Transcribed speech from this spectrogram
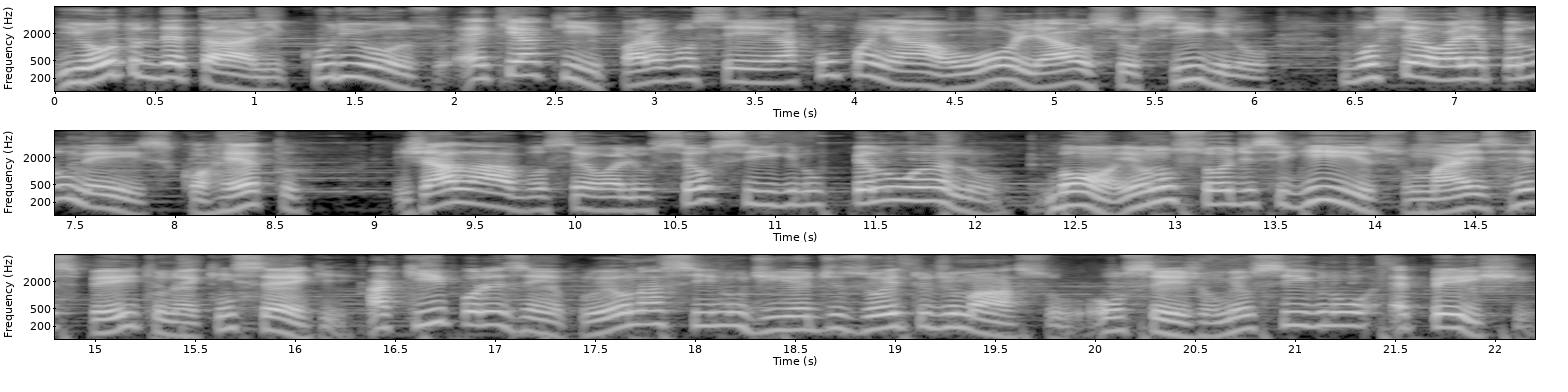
E outro detalhe curioso é que aqui, para você acompanhar ou olhar o seu signo, você olha pelo mês, correto? Já lá você olha o seu signo pelo ano. Bom, eu não sou de seguir isso, mas respeito né, quem segue. Aqui, por exemplo, eu nasci no dia 18 de março, ou seja, o meu signo é peixe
